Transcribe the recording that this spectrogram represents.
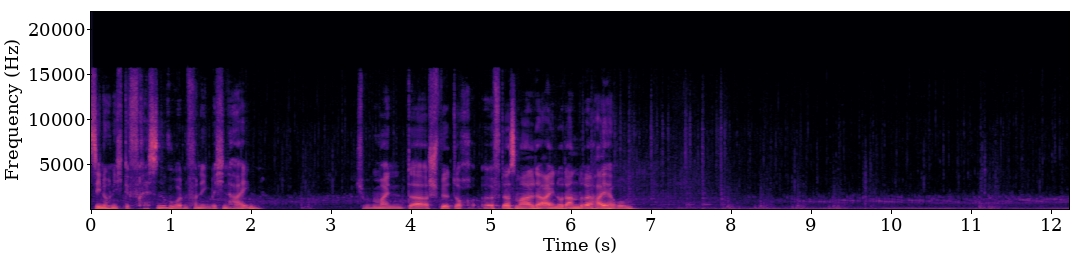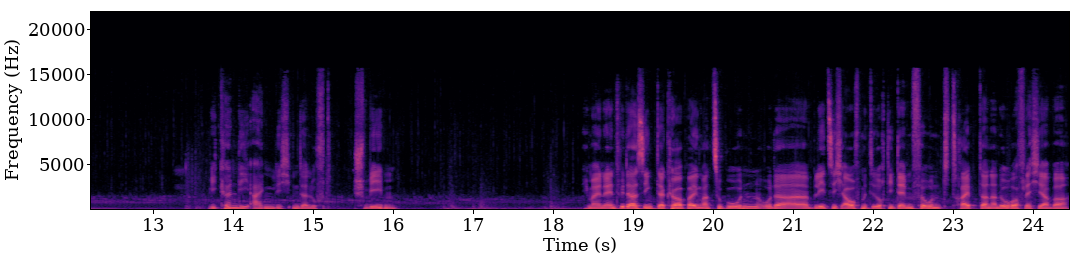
Dass die noch nicht gefressen wurden von irgendwelchen Haien. Ich meine, da schwirrt doch öfters mal der ein oder andere Hai herum. Wie können die eigentlich in der Luft schweben? Ich meine, entweder sinkt der Körper irgendwann zu Boden oder bläht sich auf mit durch die Dämpfe und treibt dann an der Oberfläche, aber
